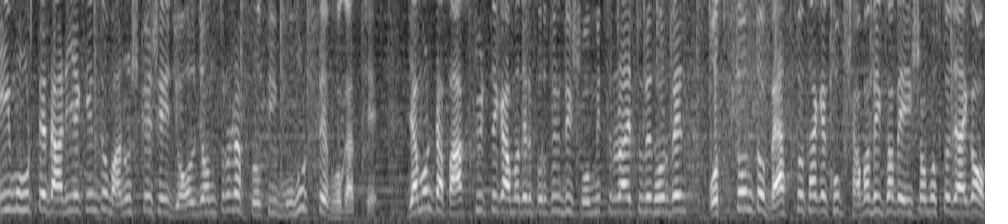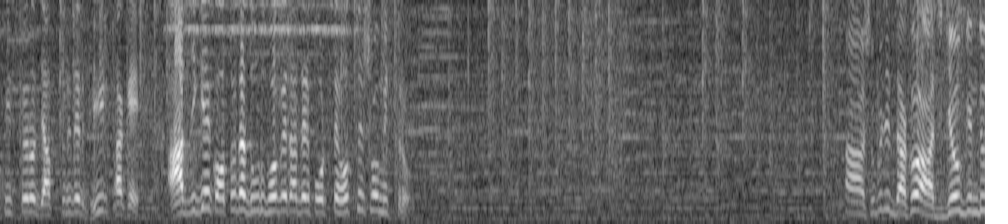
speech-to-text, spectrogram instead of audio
এই মুহূর্তে দাঁড়িয়ে কিন্তু মানুষকে সেই জল যন্ত্রণা প্রতি মুহূর্তে ভোগাচ্ছে। যেমনটা পার্ক স্ট্রিট থেকে আমাদের প্রতিনিধি সৌমিত্র রায় তুলে ধরবেন। অত্যন্ত ব্যস্ত থাকে খুব স্বাভাবিকভাবে এই সমস্ত জায়গা অফিস ফেরত যাত্রীদের ভিড় থাকে। আজকে কতটা দুর্ভোগে তাদের পড়তে হচ্ছে সৌমিত্র? শুভজিৎ, দেখো, আজকেও কিন্তু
